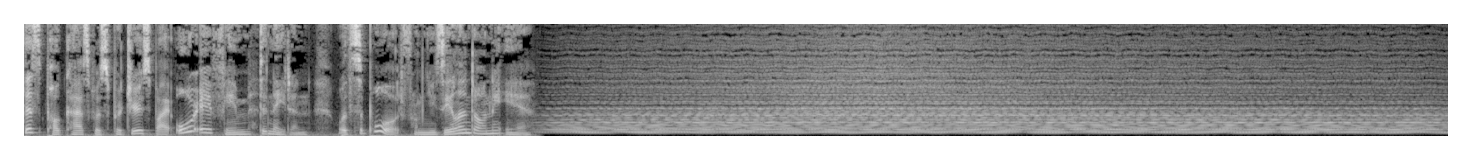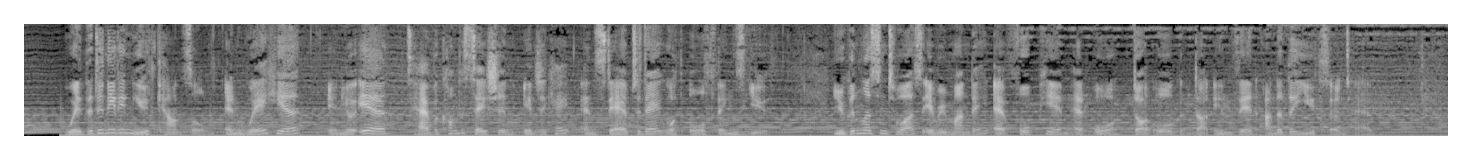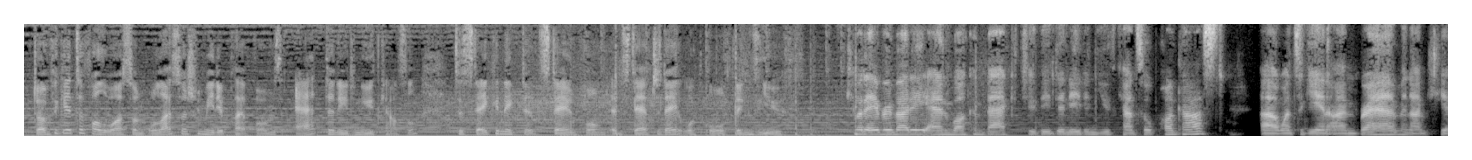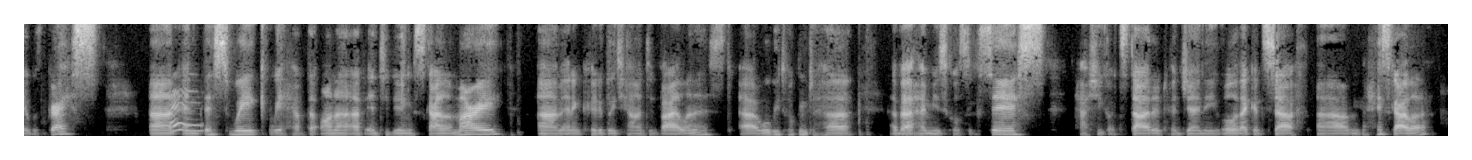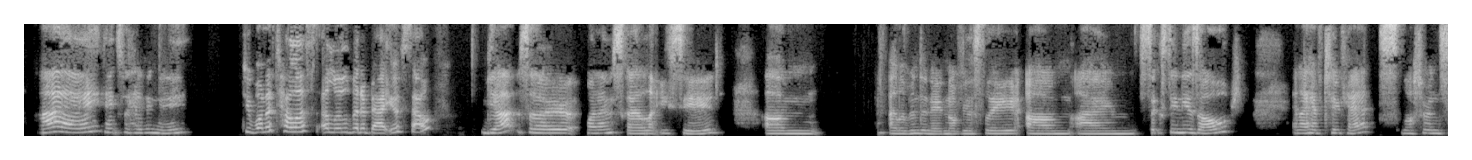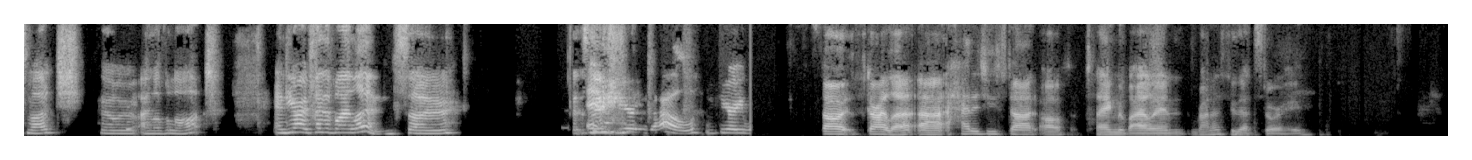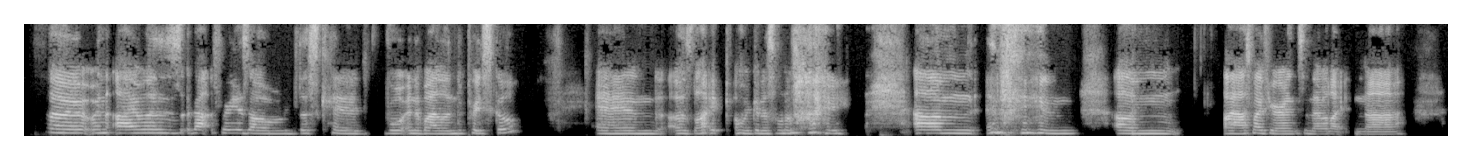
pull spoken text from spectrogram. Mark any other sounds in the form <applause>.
This podcast was produced by OAR FM Dunedin with support from New Zealand On the Air. We're the Dunedin Youth Council, and we're here in your ear to have a conversation, educate, and stay up to date with all things youth. You can listen to us every Monday at 4 pm at oar.org.nz under the Youth Zone tab. Don't forget to follow us on all our social media platforms at Dunedin Youth Council to stay connected, stay informed, and stay up to date with all things youth. Kia ora, everybody, and welcome back to the Dunedin Youth Council podcast. Uh, once again, I'm Bram, and I'm here with Grace. Uh, And this week, we have the honor of interviewing Skyla Murray, um, an incredibly talented violinist. Uh, we'll be talking to her about her musical success, how she got started, her journey, all of that good stuff. Um, hey, Skyla. Hi, thanks for having me. Do you want to tell us a little bit about yourself? Yeah, so my name's Skyla, like you said. Um, I live in Dunedin, obviously. Um, I'm 16 years old and I have two cats, Lotta and Smudge, who I love a lot. And yeah, I play the violin, so it's And me. very <laughs> well, very well. So, Skyla, uh, how did you start off playing the violin? Run us through that story. So when I was about three years old, this kid brought in a violin to preschool, and I was like, "Oh my goodness, I want to play." Um, and then um, I asked my parents, and they were like, "Nah."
